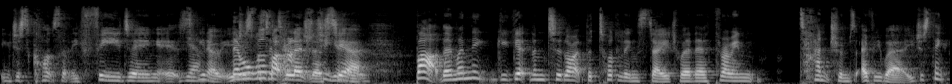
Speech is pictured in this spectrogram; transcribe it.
you're just constantly feeding. It's Yeah. you know, it They're just feels like relentless. Yeah, but then when they, you get them to like the toddling stage where they're throwing tantrums everywhere, you just think.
